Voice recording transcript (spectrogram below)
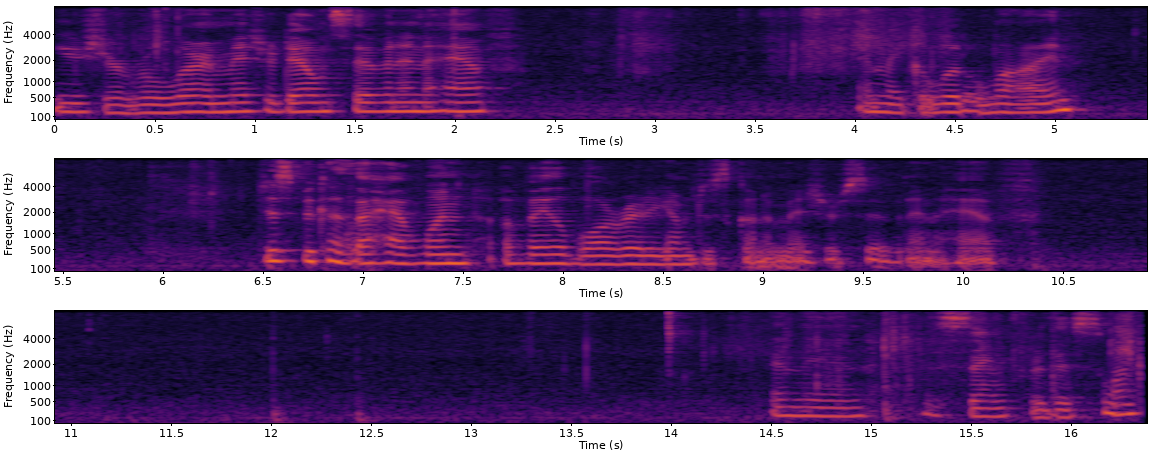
Use your ruler and measure down seven and a half and make a little line. Just because I have one available already, I'm just gonna measure seven and a half. And then the same for this one.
